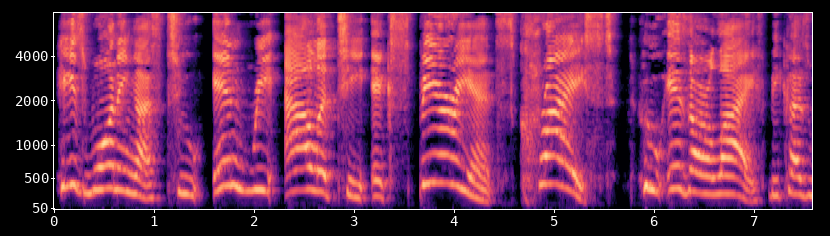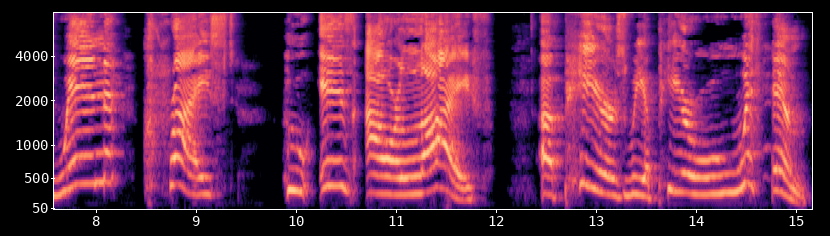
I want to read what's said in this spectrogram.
He's wanting us to, in reality, experience Christ, who is our life. Because when Christ, who is our life, appears, we appear with him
